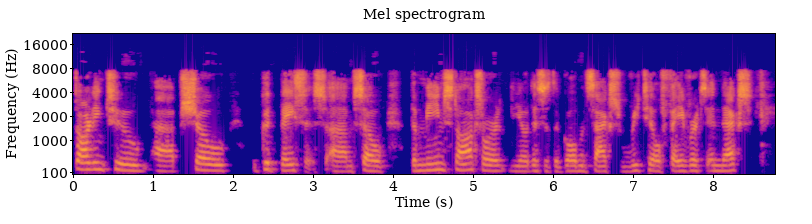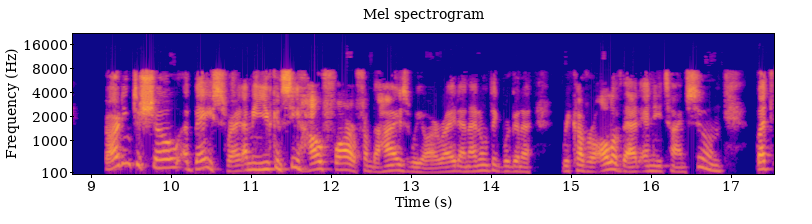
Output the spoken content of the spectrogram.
starting to uh, show good basis. Um, so the meme stocks, or you know, this is the Goldman Sachs Retail Favorites Index, starting to show a base, right? I mean, you can see how far from the highs we are, right? And I don't think we're going to recover all of that anytime soon. But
